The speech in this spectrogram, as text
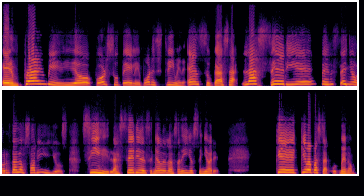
en Prime Video por su tele, por streaming, en su casa, la serie del Señor de los Anillos. Sí, la serie del Señor de los Anillos, señores. ¿Qué, ¿Qué, va a pasar? Bueno,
